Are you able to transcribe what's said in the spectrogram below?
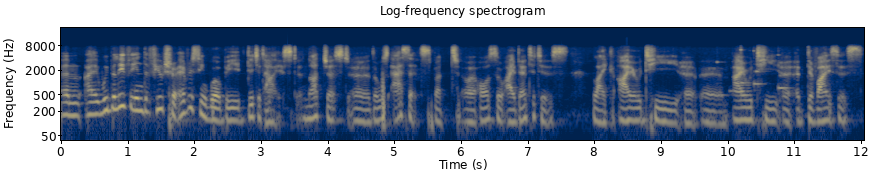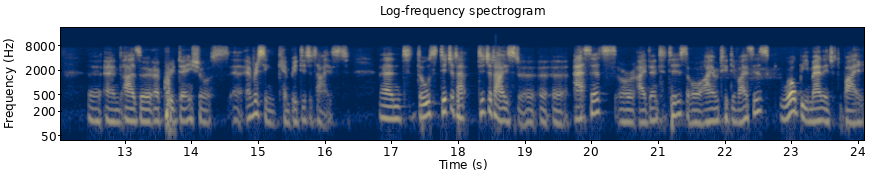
Um, I, we believe in the future everything will be digitized, not just uh, those assets, but uh, also identities like IoT, uh, uh IoT uh, devices, uh, and other credentials. everything can be digitized, and those digita- digitized assets or identities or IoT devices will be managed by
